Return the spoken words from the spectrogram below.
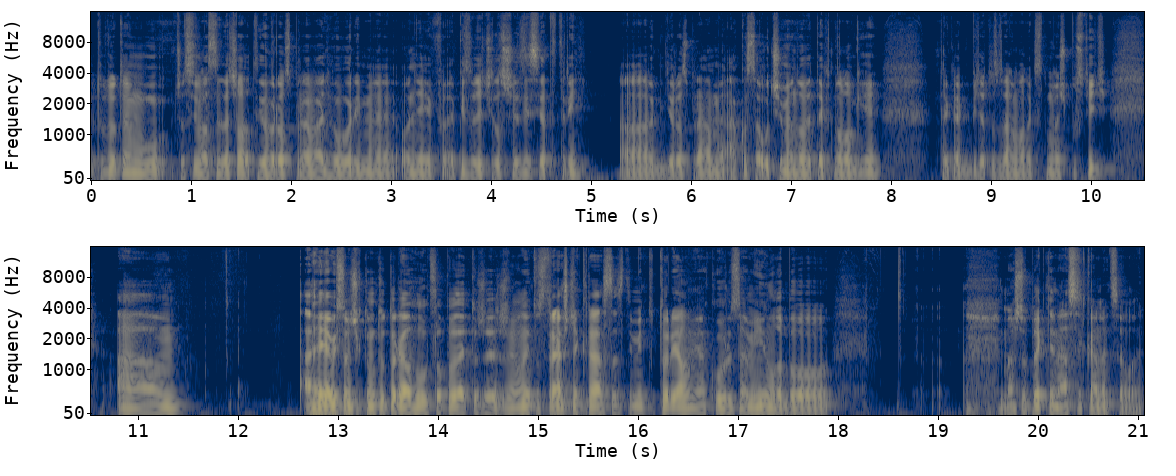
túto tému, čo si vlastne začala ty rozprávať, hovoríme o nej v epizóde číslo 63, kde rozprávame, ako sa učíme nové technológie. Tak ak by ťa to zaujímalo, tak si to môžeš pustiť. A, a hej, ja by som ešte k tomu tutoriálu chcel povedať to, že, že on je to strašne krásne s tými tutoriálmi a kurzami, lebo máš to pekne nasekané celé.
